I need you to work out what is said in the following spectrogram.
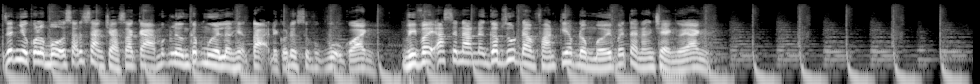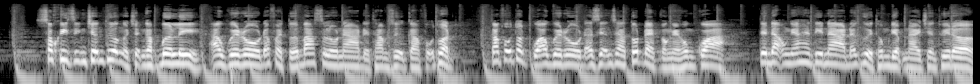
rất nhiều câu lạc bộ sẵn sàng trả Saka mức lương gấp 10 lần hiện tại để có được sự phục vụ của anh. Vì vậy, Arsenal đang gấp rút đàm phán ký hợp đồng mới với tài năng trẻ người Anh. Sau khi dính chấn thương ở trận gặp Burnley, Aguero đã phải tới Barcelona để tham dự ca phẫu thuật. Ca phẫu thuật của Aguero đã diễn ra tốt đẹp vào ngày hôm qua. Tiền đạo người Argentina đã gửi thông điệp này trên Twitter.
